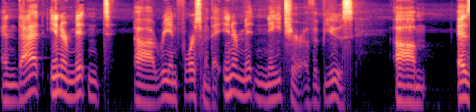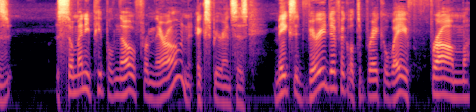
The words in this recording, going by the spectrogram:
And that intermittent uh, reinforcement, that intermittent nature of abuse, um, as so many people know from their own experiences, makes it very difficult to break away from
